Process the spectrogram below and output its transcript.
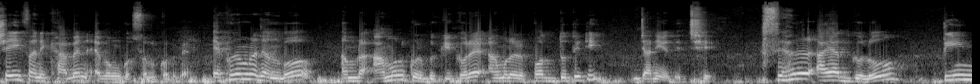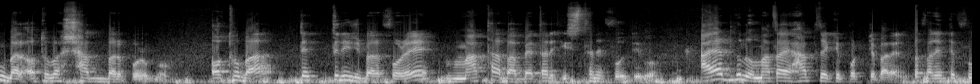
সেই পানি খাবেন এবং গোসল করবেন। এখন আমরা জানব আমরা আমল করব কি করে? আমলের পদ্ধতিটি জানিয়ে দিচ্ছি। সেহরের আয়াতগুলো তিনবার অথবা সাতবার পড়ব, অথবা তেত্রিশ বার পরে মাথা বা ব্যথার স্থানে ফু দিব। আয়াতগুলো মাথায় হাত রেখে পড়তে পারেন। পানিতে ফু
